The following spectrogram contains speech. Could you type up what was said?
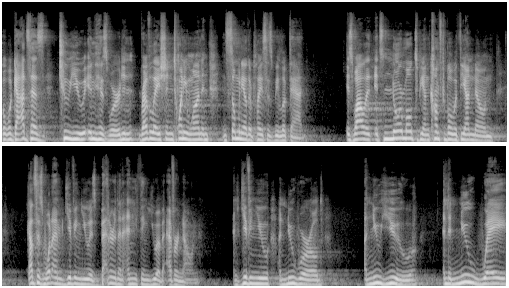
But what God says to you in His Word, in Revelation 21 and, and so many other places we looked at, is while it's normal to be uncomfortable with the unknown, God says, What I'm giving you is better than anything you have ever known. I'm giving you a new world, a new you, and a new way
